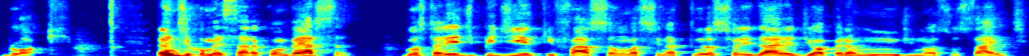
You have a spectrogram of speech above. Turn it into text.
Bloch. Antes de começar a conversa, gostaria de pedir que façam uma assinatura solidária de Ópera Mundi em nosso site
